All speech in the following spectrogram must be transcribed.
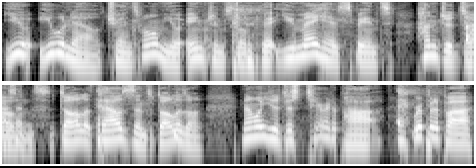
you you will now transform your entrance look that you may have spent hundreds Thousands. of dollars, thousands of dollars on. Now I want you to just tear it apart, rip it apart,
